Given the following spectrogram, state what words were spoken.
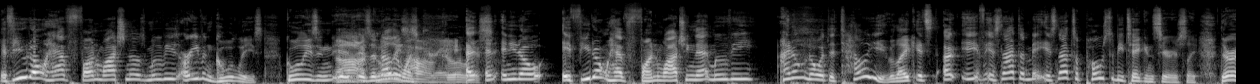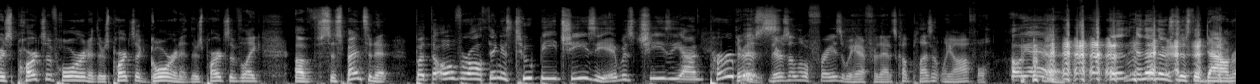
If you don't have fun watching those movies, or even Ghoulies, Ghoulies and, Oh, is another Ghoulies one. Oh, And, and, and, you know, if you don't have fun watching that movie, I don't know what to tell you. Like it's uh, if it's not to ma- it's not supposed to be taken seriously. There is parts of horror in it. There's parts of gore in it. There's parts of like of suspense in it. But the overall thing is to be cheesy. It was cheesy on purpose. There's there's a little phrase that we have for that. It's called pleasantly awful. oh yeah, and, and then there's just the down.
